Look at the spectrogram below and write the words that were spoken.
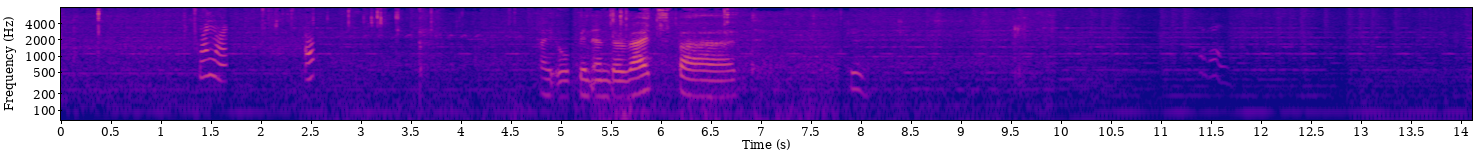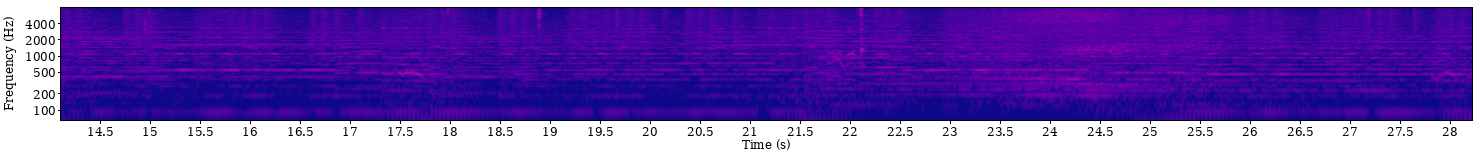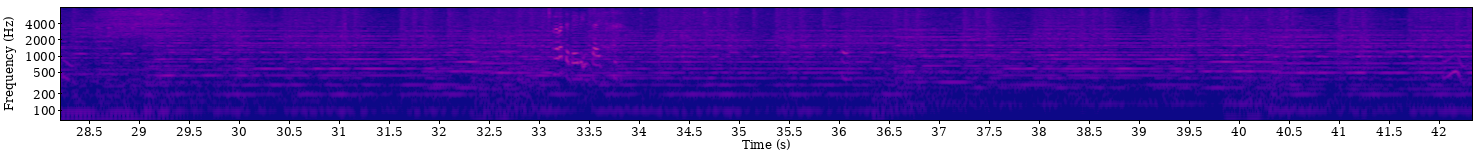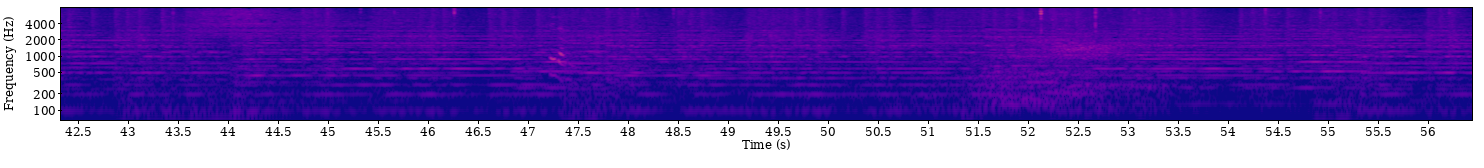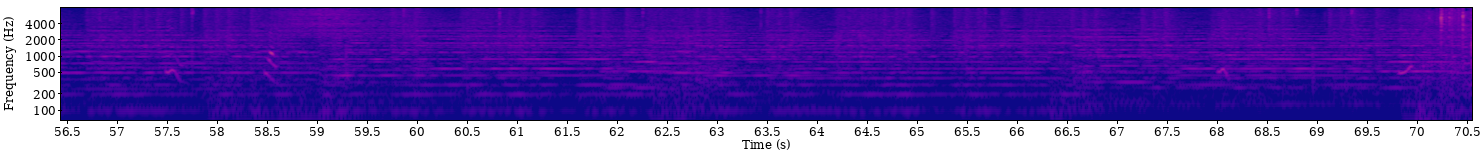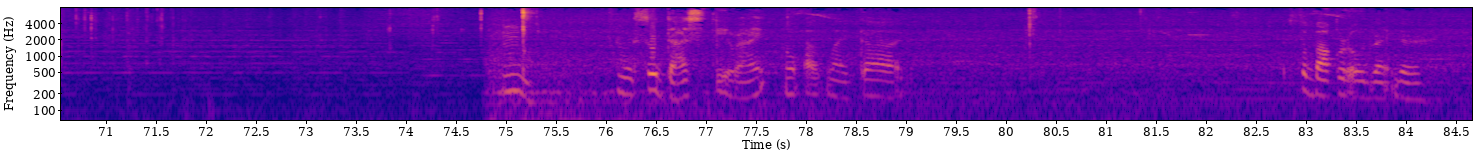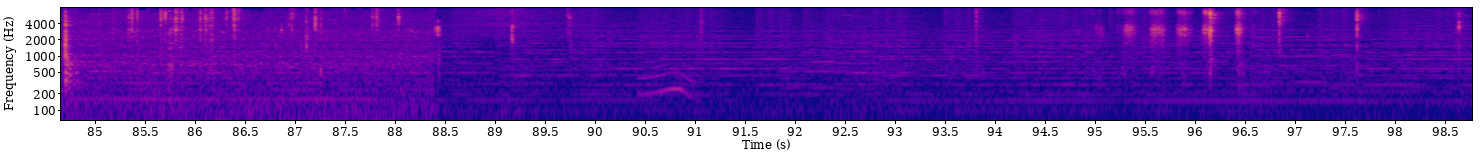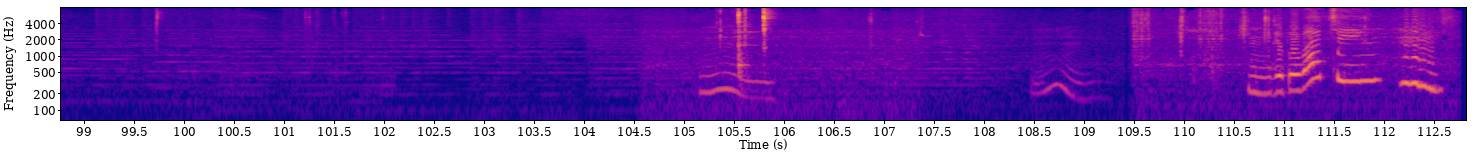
open on the right spot. Good. Looks so dusty, right? Oh, oh my god. It's the back road right there. Mm. Mm. Mm. Thank you for watching.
